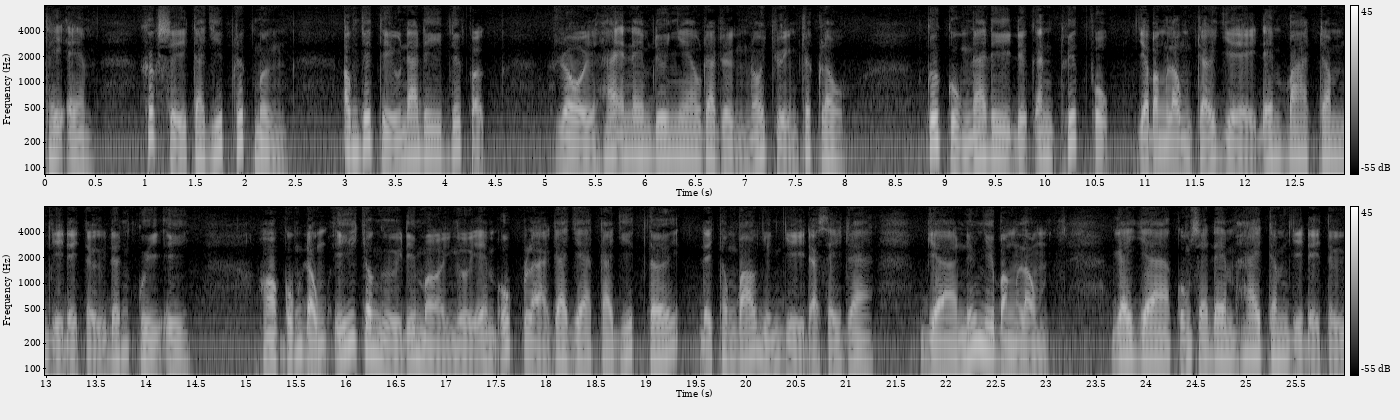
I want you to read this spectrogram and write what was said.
Thấy em, khất sĩ Ca Diếp rất mừng. Ông giới thiệu Na Đi với Phật. Rồi hai anh em đưa nhau ra rừng nói chuyện rất lâu. Cuối cùng Na Đi được anh thuyết phục và bằng lòng trở về đem 300 vị đệ tử đến quy y. Họ cũng đồng ý cho người đi mời người em út là Gaza Kajip tới để thông báo những gì đã xảy ra và nếu như bằng lòng Gaia cũng sẽ đem 200 vị đệ tử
